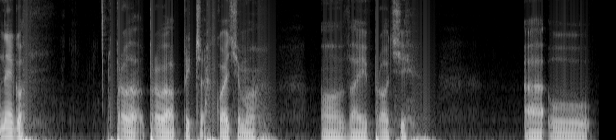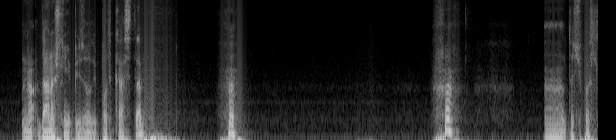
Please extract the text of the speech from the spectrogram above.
nego, prva, prva priča koju ćemo ovaj, proći uh, u na današnjoj epizodi podcasta. Ha. Ha. Uh, to ću posle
